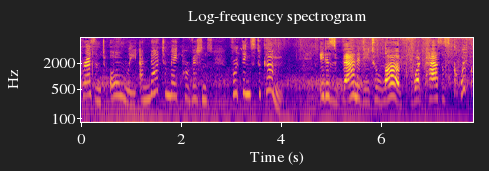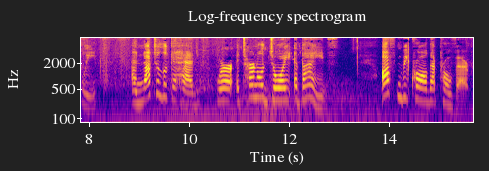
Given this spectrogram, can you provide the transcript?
present only and not to make provisions for things to come. It is vanity to love what passes quickly and not to look ahead where eternal joy abides. Often we recall that proverb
